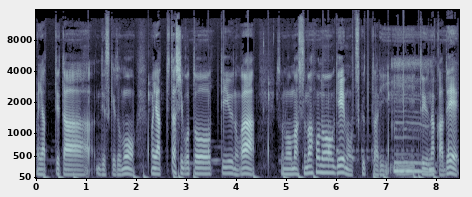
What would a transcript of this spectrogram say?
まあやってたんですけども、まあ、やってた仕事っていうのがその、まあ、スマホのゲームを作ったりうん。という中で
